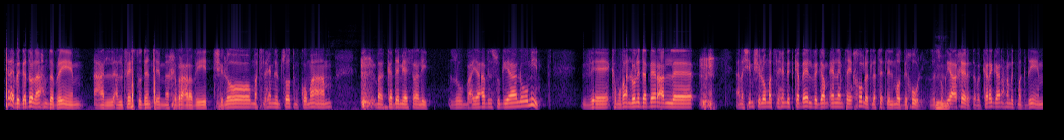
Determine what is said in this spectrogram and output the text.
תראה, בגדול אנחנו מדברים על אלפי סטודנטים מהחברה הערבית שלא מצליחים למצוא את מקומם באקדמיה הישראלית. זו בעיה וזו סוגיה לאומית. וכמובן לא לדבר על אה, אנשים שלא מצליחים להתקבל וגם אין להם את היכולת לצאת ללמוד בחו"ל. זו mm-hmm. סוגיה אחרת. אבל כרגע אנחנו מתמקדים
